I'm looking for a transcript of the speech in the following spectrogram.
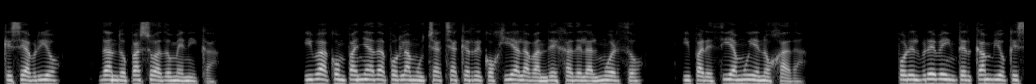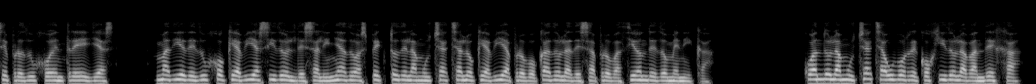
que se abrió, dando paso a Domenica. Iba acompañada por la muchacha que recogía la bandeja del almuerzo, y parecía muy enojada. Por el breve intercambio que se produjo entre ellas, Madie dedujo que había sido el desaliñado aspecto de la muchacha lo que había provocado la desaprobación de Domenica. Cuando la muchacha hubo recogido la bandeja,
